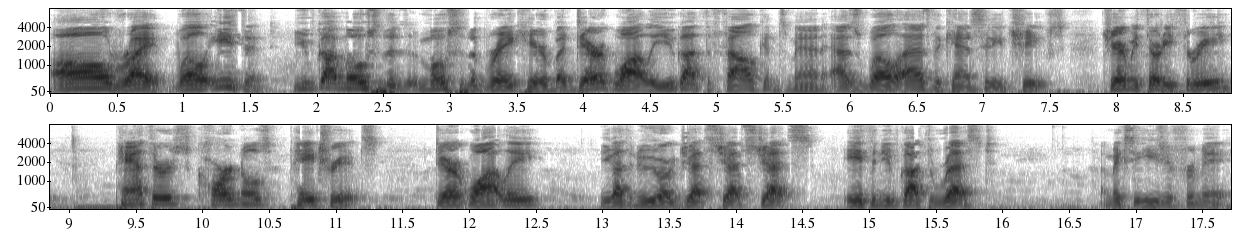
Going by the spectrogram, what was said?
All right. Well, Ethan, you've got most of the most of the break here, but Derek Watley, you got the Falcons, man, as well as the Kansas City Chiefs. Jeremy 33, Panthers, Cardinals, Patriots. Derek Watley, you got the New York Jets, Jets, Jets. Ethan, you've got the rest. That makes it easier for me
